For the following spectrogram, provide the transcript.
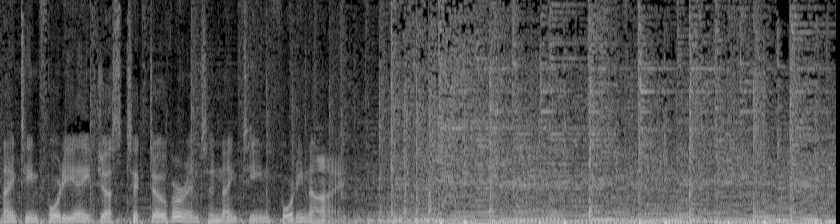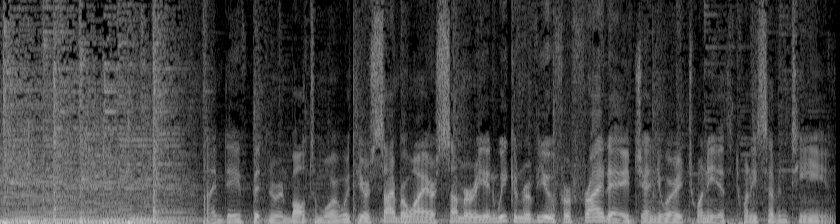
1948 just ticked over into 1949. I'm Dave Bittner in Baltimore with your CyberWire summary and week in review for Friday, January 20th, 2017.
